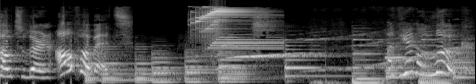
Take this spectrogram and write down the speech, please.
how to learn alphabet. Adriana, look.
